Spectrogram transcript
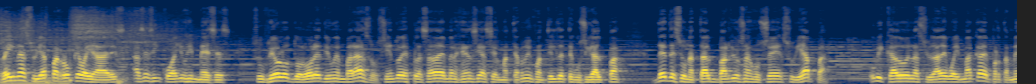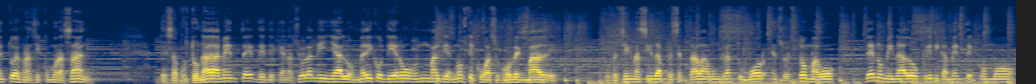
Reina Suyapa Roque Valladares hace cinco años y meses sufrió los dolores de un embarazo, siendo desplazada de emergencia hacia el materno infantil de Tegucigalpa desde su natal barrio San José, Suyapa, ubicado en la ciudad de Guaymaca, departamento de Francisco Morazán. Desafortunadamente, desde que nació la niña, los médicos dieron un mal diagnóstico a su joven madre. Su recién nacida presentaba un gran tumor en su estómago, denominado clínicamente como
